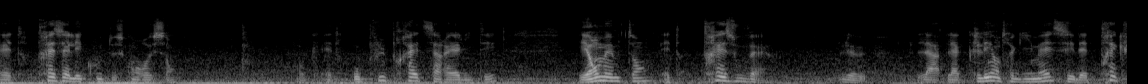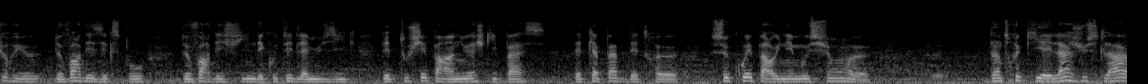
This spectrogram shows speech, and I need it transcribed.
être très à l'écoute de ce qu'on ressent, donc être au plus près de sa réalité, et en même temps être très ouvert. La, clé, entre guillemets, c'est d'être très curieux, de voir des expos, de voir des films, d'écouter de la musique, d'être touché par un nuage qui passe, d'être capable d'être euh, secoué par une émotion, euh, d'un truc qui est là, juste là,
